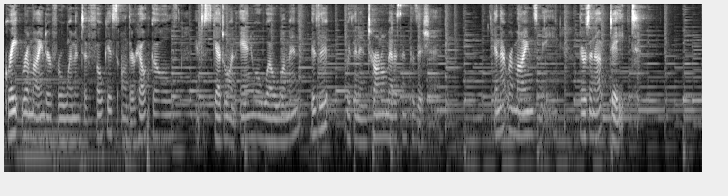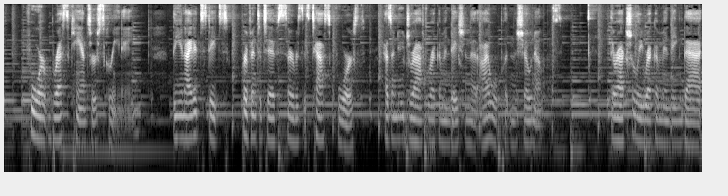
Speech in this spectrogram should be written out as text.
great reminder for women to focus on their health goals and to schedule an annual Well Woman visit with an internal medicine physician. And that reminds me, there's an update for breast cancer screening. The United States Preventative Services Task Force has a new draft recommendation that I will put in the show notes. They're actually recommending that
